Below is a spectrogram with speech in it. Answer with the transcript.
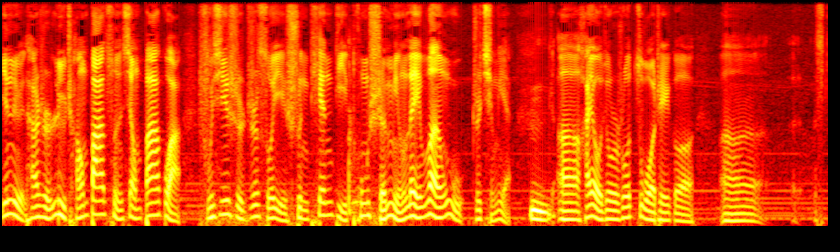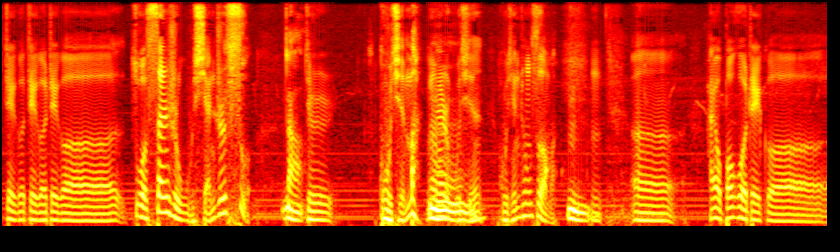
音律它是律长八寸，像八卦。伏羲氏之所以顺天地，通神明，类万物之情也。嗯呃，还有就是说做这个呃，这个这个这个做三十五弦之瑟，那就是古琴嘛，应该是古琴，嗯古琴成色嘛。嗯呃，还有包括这个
